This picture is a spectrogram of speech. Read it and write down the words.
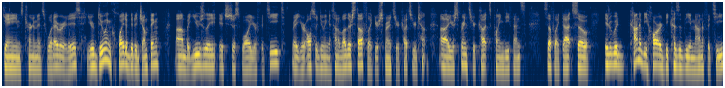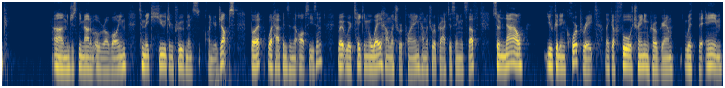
games, tournaments, whatever it is, you're doing quite a bit of jumping. Um, but usually it's just while you're fatigued, right? You're also doing a ton of other stuff like your sprints, your cuts, your uh, your sprints, your cuts, playing defense, stuff like that. So it would kind of be hard because of the amount of fatigue um, and just the amount of overall volume to make huge improvements on your jumps. But what happens in the off season, right? We're taking away how much we're playing, how much we're practicing and stuff. So now you could incorporate like a full training program with the aim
